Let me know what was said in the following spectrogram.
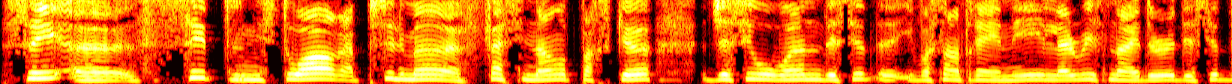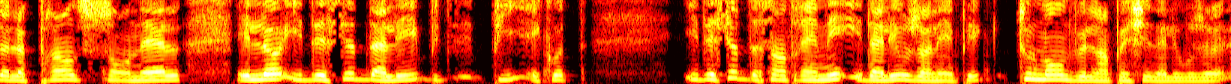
c'est euh, c'est une histoire absolument fascinante parce que Jesse Owen décide, euh, il va s'entraîner, Larry Snyder décide de le prendre sous son aile, et là, il décide d'aller, puis, puis écoute, il décide de s'entraîner et d'aller aux Jeux olympiques. Tout le monde veut l'empêcher d'aller aux Jeux,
